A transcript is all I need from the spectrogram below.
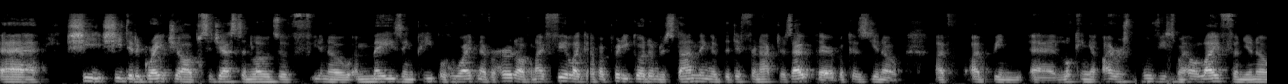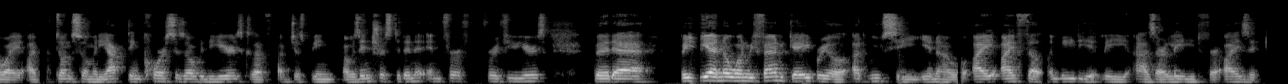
uh, she she did a great job suggesting loads of you know amazing people who I'd never heard of, and I feel like I have a pretty good understanding of the different actors out there because you know I've I've been uh, looking at Irish movies my whole life, and you know I I've done so many acting courses over the years because I've I've just been I was interested in it in for for a few years, but. uh but yeah, no, when we found Gabriel Adewusi, you know, I, I felt immediately as our lead for Isaac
